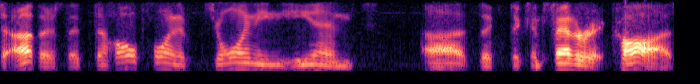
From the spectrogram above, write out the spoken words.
to others that the whole point of joining in uh, the, the Confederate cause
